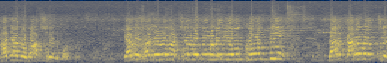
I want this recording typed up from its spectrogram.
সাজানো বাক্সের মতো। কেন সাজানো বাক্সের মতো মাননীয় মুখ্যমন্ত্রী? তার কারণ হচ্ছে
